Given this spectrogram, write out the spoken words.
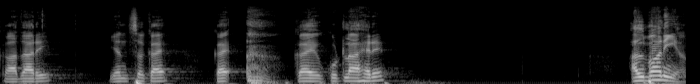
कादारे यांचं काय? काय काय कुठलं आहे रे? अल्बानिया.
